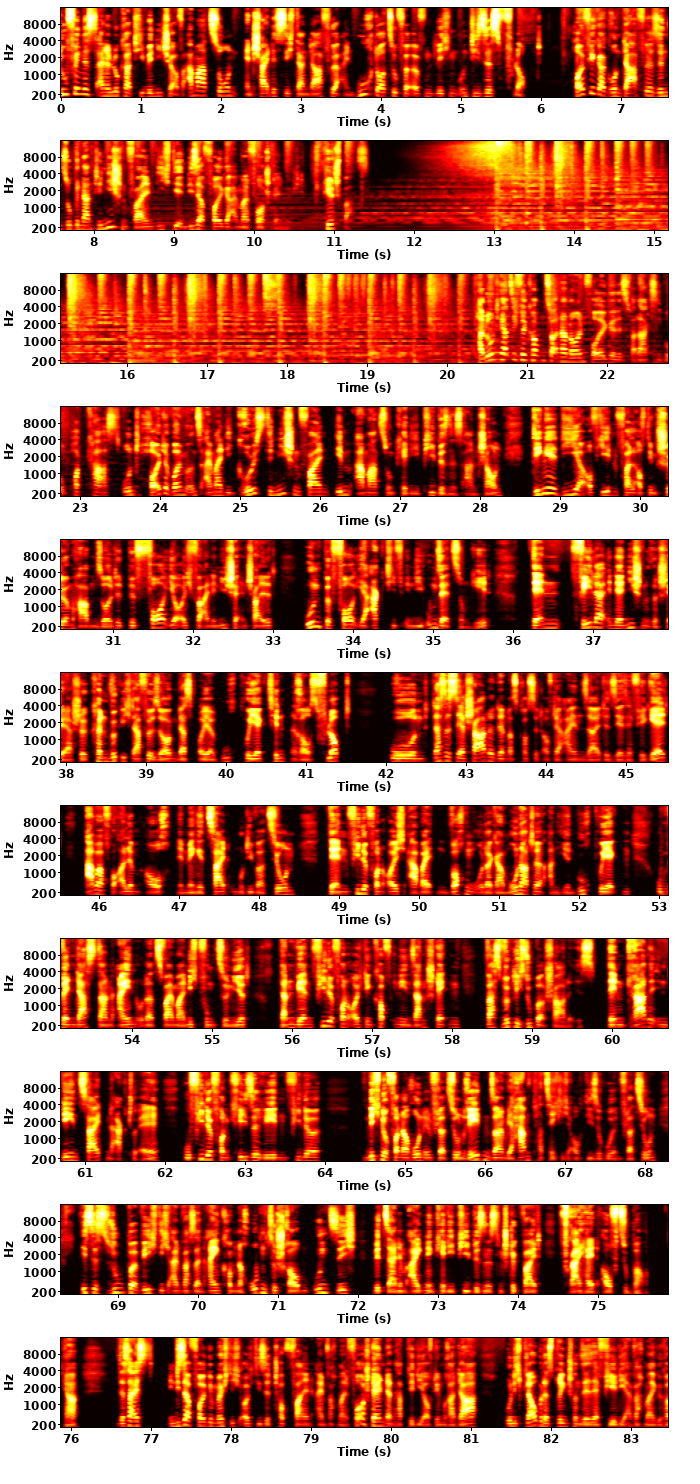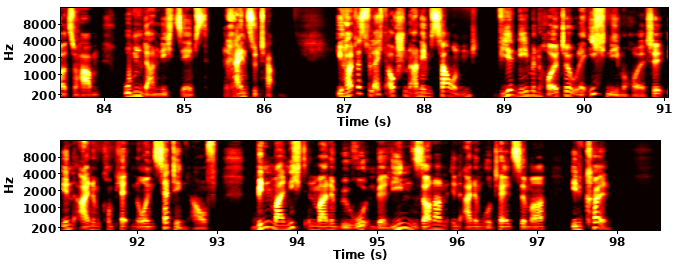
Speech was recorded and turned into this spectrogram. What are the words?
Du findest eine lukrative Nische auf Amazon, entscheidest dich dann dafür, ein Buch dort zu veröffentlichen und dieses floppt. Häufiger Grund dafür sind sogenannte Nischenfallen, die ich dir in dieser Folge einmal vorstellen möchte. Viel Spaß! Hallo und herzlich willkommen zu einer neuen Folge des Verlagsniveau Podcasts. Und heute wollen wir uns einmal die größte Nischenfallen im Amazon KDP Business anschauen. Dinge, die ihr auf jeden Fall auf dem Schirm haben solltet, bevor ihr euch für eine Nische entscheidet und bevor ihr aktiv in die Umsetzung geht. Denn Fehler in der Nischenrecherche können wirklich dafür sorgen, dass euer Buchprojekt hinten raus floppt. Und das ist sehr schade, denn das kostet auf der einen Seite sehr, sehr viel Geld, aber vor allem auch eine Menge Zeit und Motivation, denn viele von euch arbeiten Wochen oder gar Monate an ihren Buchprojekten und wenn das dann ein oder zweimal nicht funktioniert, dann werden viele von euch den Kopf in den Sand stecken, was wirklich super schade ist. Denn gerade in den Zeiten aktuell, wo viele von Krise reden, viele nicht nur von einer hohen Inflation reden, sondern wir haben tatsächlich auch diese hohe Inflation, ist es super wichtig, einfach sein Einkommen nach oben zu schrauben und sich mit seinem eigenen KDP-Business ein Stück weit Freiheit aufzubauen. Ja, das heißt, in dieser Folge möchte ich euch diese Top-Fallen einfach mal vorstellen, dann habt ihr die auf dem Radar und ich glaube, das bringt schon sehr, sehr viel, die einfach mal gehört zu haben, um dann nicht selbst reinzutappen. Ihr hört das vielleicht auch schon an dem Sound. Wir nehmen heute oder ich nehme heute in einem komplett neuen Setting auf. Bin mal nicht in meinem Büro in Berlin, sondern in einem Hotelzimmer in Köln.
